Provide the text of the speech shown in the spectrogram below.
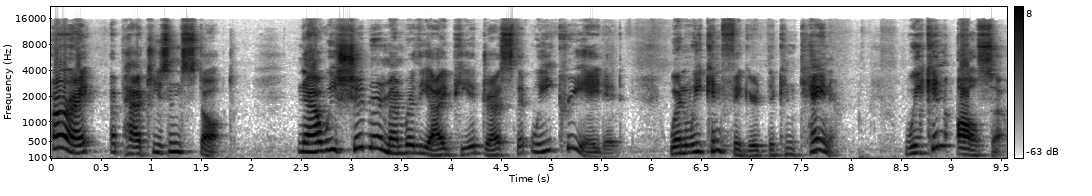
Alright, Apache's installed. Now we should remember the IP address that we created when we configured the container. We can also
